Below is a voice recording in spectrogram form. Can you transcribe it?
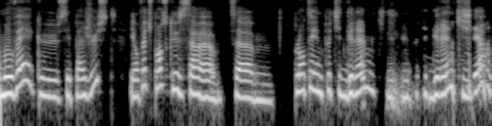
mauvais, que c'est pas juste Et en fait, je pense que ça, ça planter une petite graine qui, une petite graine qui germe.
